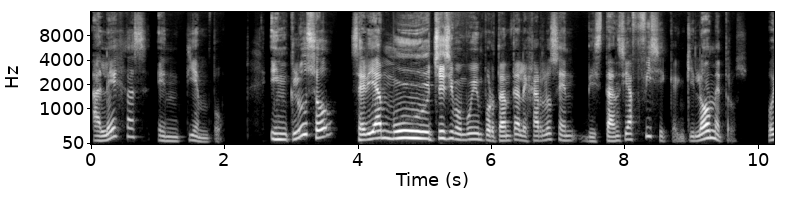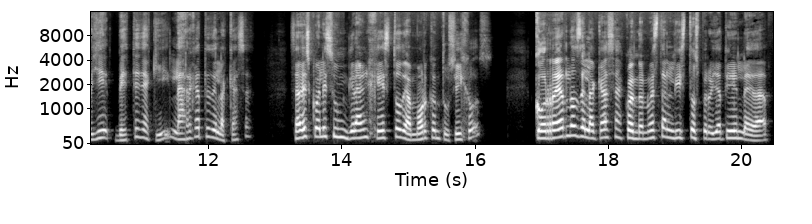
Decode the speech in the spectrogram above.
alejas en tiempo. Incluso sería muchísimo, muy importante alejarlos en distancia física, en kilómetros. Oye, vete de aquí, lárgate de la casa. ¿Sabes cuál es un gran gesto de amor con tus hijos? correrlos de la casa cuando no están listos, pero ya tienen la edad.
